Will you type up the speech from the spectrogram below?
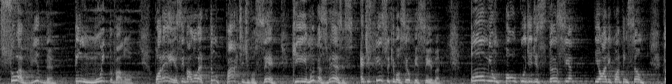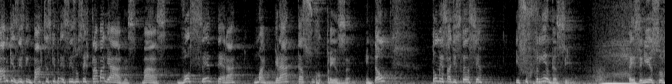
Sua vida tem muito valor. Porém, esse valor é tão parte de você que muitas vezes é difícil que você o perceba. Tome um pouco de distância e olhe com atenção. Claro que existem partes que precisam ser trabalhadas, mas você terá uma grata surpresa. Então, tome essa distância e surpreenda-se. Pense nisso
